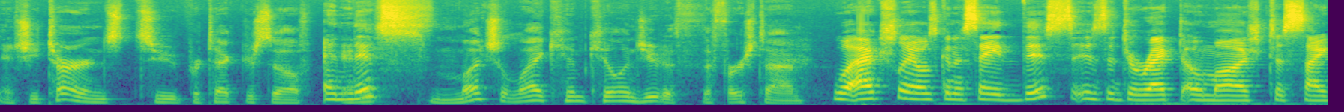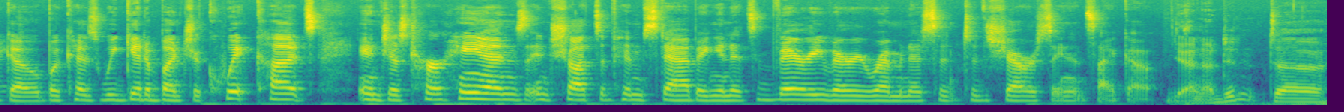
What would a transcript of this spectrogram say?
and she turns to protect herself. And this- it's much like him killing Judith the first time. Well, actually, I was going to say this is a direct homage to Psycho because we get a bunch of quick cuts and just her hands and shots of him stabbing, and it's very, very reminiscent to the shower scene in Psycho. Yeah, now didn't uh,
